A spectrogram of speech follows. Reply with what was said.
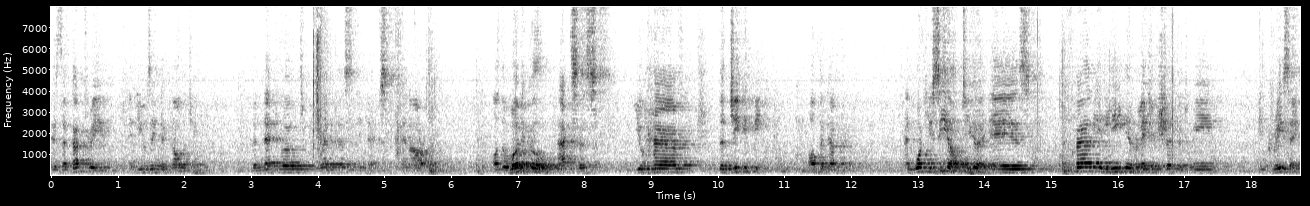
is the country in using technology, the Network Readiness Index, NRI. On the vertical axis, you have the GDP of the country. And what you see out here is a fairly linear relationship between increasing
